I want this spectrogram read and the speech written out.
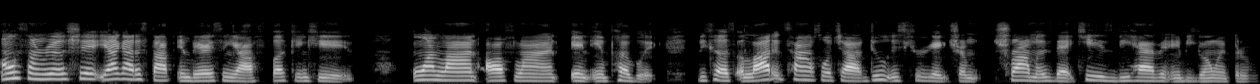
on some real shit, y'all gotta stop embarrassing y'all fucking kids online, offline, and in public. Because a lot of times what y'all do is create tra- traumas that kids be having and be going through.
